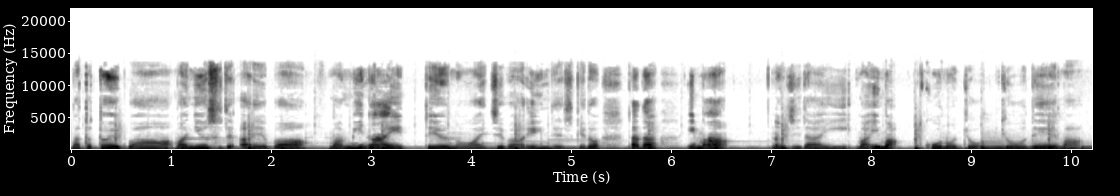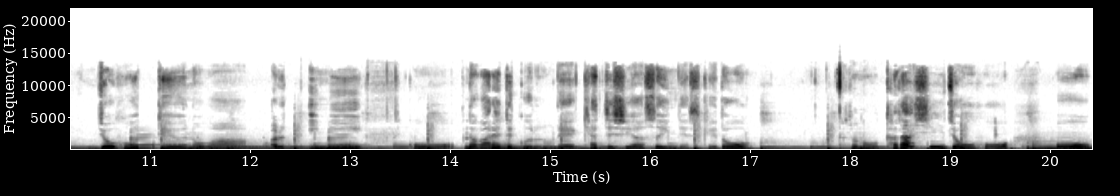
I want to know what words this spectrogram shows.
まあ、例えば、まあ、ニュースであれば、まあ、見ないっていうのは一番いいんですけどただ今の時代、まあ、今この状況で、まあ、情報っていうのはある意味こう流れてくるのでキャッチしやすいんですけどその正しい情報を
